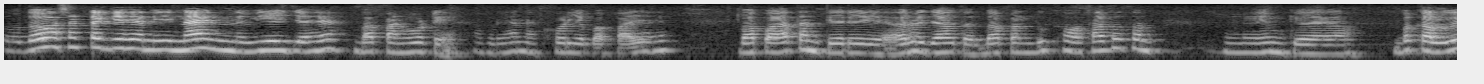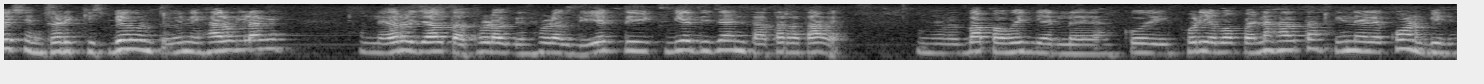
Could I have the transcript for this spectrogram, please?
તો દવા છંટાઈ ગયા હે ને એ નાઈન ને વીઆઈ જાય હે બાપાને ઓટે આપણે હે ને ખોડિયા બાપા આયા હે બાપા હતા ને ત્યારે હરોજ આવતા, બાપાને દુખાવો થતો હતો ને. એમ કે બકાલું વેચીને ઘડી કીસ ને તો એને સારું લાગે. એટલે હરોજ આવતા થોડાક દિન, થોડાક દી, એક દી, બે દી જાય ને ત્યાં તરત આવે. હવે બાપા વહી ગયા એટલે કોઈ ખોડિયા બાપા ના આવતા એને એટલે કોણ બેહે?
